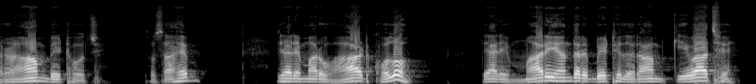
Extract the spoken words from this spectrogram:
રામ બેઠો છે. તો સાહેબ, જ્યારે મારો હાર્ટ ખોલો, ત્યારે મારી અંદર બેઠેલ રામ કેવા છે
